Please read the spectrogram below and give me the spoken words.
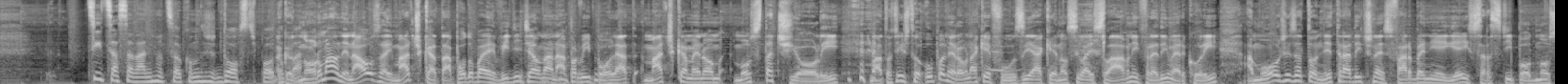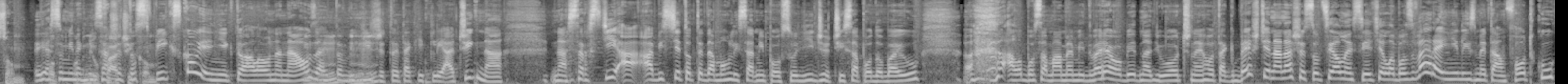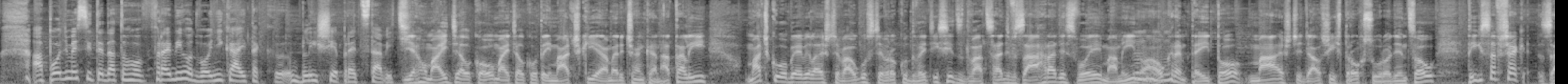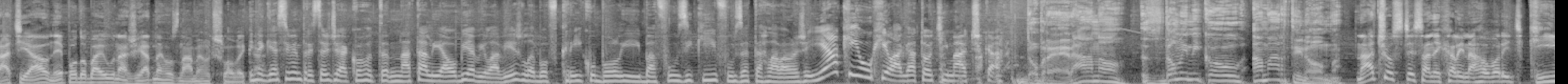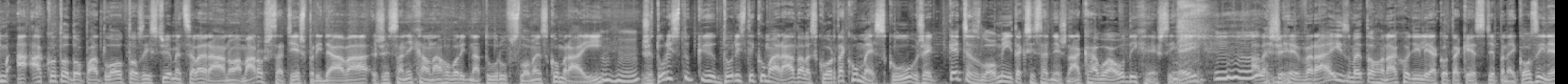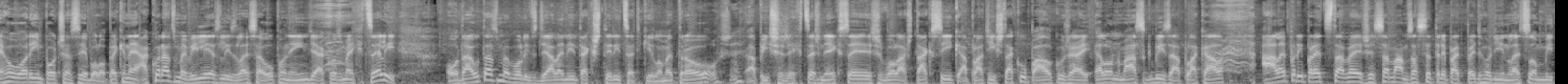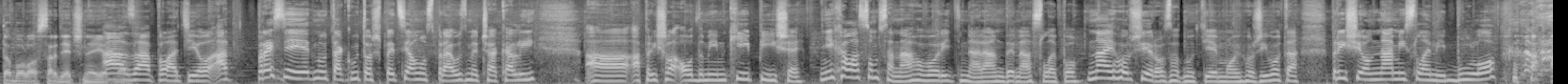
Cica sa na neho celkom že dosť podoba. Ako normálne naozaj mačka, tá podoba je viditeľná na prvý pohľad. Mačka menom Mostačioli má totiž to úplne rovnaké fúzie, aké nosil aj slávny Freddie Mercury a môže za to netradičné sfarbenie jej srsti pod nosom. Ja pod, som inak myslela, že to s píkskou je niekto, ale ona naozaj mm-hmm, to vidí, mm-hmm. že to je taký pliačik na, na srsti a aby ste to teda mohli sami posúdiť, že či sa podobajú, alebo sa máme my dvaja objednať u očného, tak bežte na naše sociálne siete, lebo zverejnili sme tam fotku a poďme si teda toho Freddyho dvojníka aj tak bližšie predstaviť. Jeho majiteľkou, majiteľkou tej mačky je američanka Natalie. Mačku objavila ešte v auguste v roku 2020 v záhrade svojej mamy, no a okrem tejto má ešte ďalších troch súrodencov. Tí sa však zatiaľ nepodobajú na žiadneho známeho človeka. Inak ja si viem predstaviť, že ako ho tá Natália objavila, vieš, lebo v kríku boli iba fúziky, fúzata hlava, že jaký úchylák a to ti mačka. Dobré ráno s Dominikou a Martinom. Na čo ste sa nechali nahovoriť, kým a ako to dopadlo, to zistujeme celé ráno a Maroš sa tiež pridáva, že sa nechal nahovoriť na túru v slovenskom raji, mm-hmm. že turistiku, turistiku má rád, ale skôr takú mesku, že keď ťa zlomí, tak si sadneš na kávu a oddychneš si, hej? Mm-hmm. Ale že v raji sme toho nachodili ako také stepné kozy, nehovorím, počasie bolo pekné, akorát sme vyliezli z lesa úplne inde, ako sme chceli. Od auta sme boli vzdialení tak 40 kilometrov a píše, že chceš, nechceš, voláš taxík a platíš takú pálku, že aj Elon Musk by zaplakal, ale pri predstave, že sa mám zase trepať 5 hodín lesom, mi to bolo srdečne jedno. A zaplatil. A presne jednu takúto špeciálnu správu sme čakali a, a prišla od Mimky, píše Nechala som sa nahovoriť na rande na slepo. Najhoršie rozhodnutie môjho života. Prišiel namyslený bulo.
